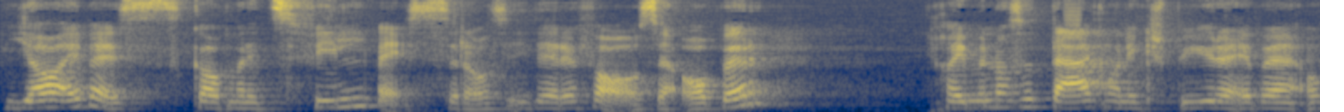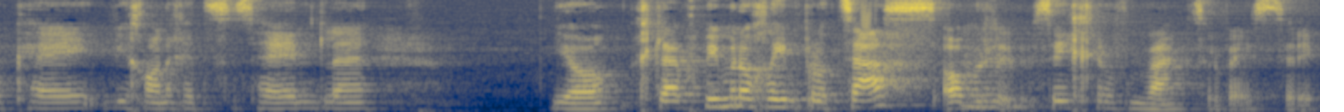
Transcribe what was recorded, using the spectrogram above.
ja, eben, es geht mir jetzt viel besser als in dieser Phase. Aber ich habe immer noch so Tage, wo ich spüre, eben, okay, wie kann ich jetzt das handeln? Ja, ich glaube, ich bin immer noch ein bisschen im Prozess, aber sicher auf dem Weg zur Besserung.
